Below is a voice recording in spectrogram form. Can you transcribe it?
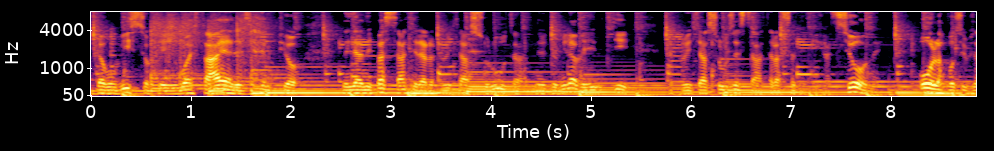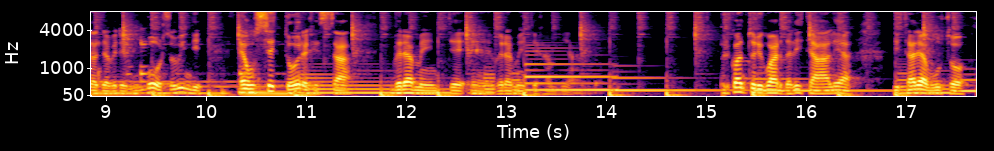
Abbiamo visto che il wifi, ad esempio, negli anni passati era la priorità assoluta, nel 2020 la priorità assoluta è stata la sanificazione o la possibilità di avere il rimborso, quindi è un settore che sta veramente, eh, veramente cambiando. Per quanto riguarda l'Italia, l'Italia ha avuto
